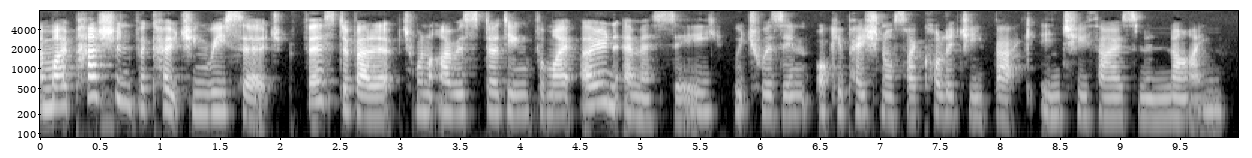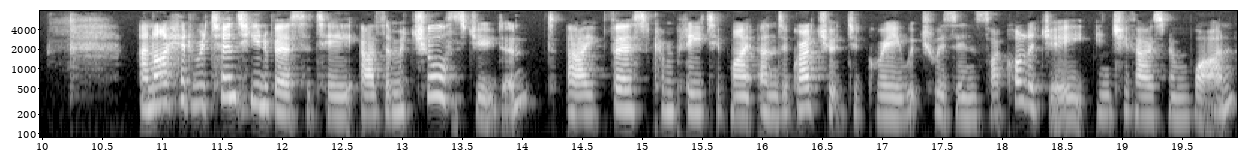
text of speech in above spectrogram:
And my passion for coaching research first developed when I was studying for my own MSc, which was in occupational psychology back in 2009 and I had returned to university as a mature student. I first completed my undergraduate degree, which was in psychology, in 2001.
